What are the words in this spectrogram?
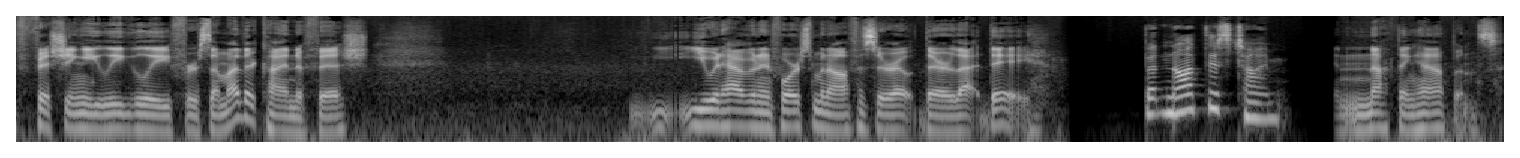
fishing illegally for some other kind of fish, you would have an enforcement officer out there that day. But not this time. And nothing happens.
